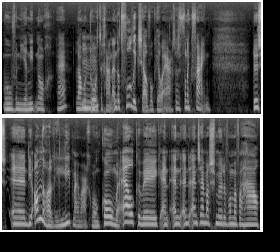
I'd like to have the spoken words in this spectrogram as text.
we hoeven hier niet nog hè, langer Mhm. door te gaan. En dat voelde ik zelf ook heel erg. Dus dat vond ik fijn. Dus eh, die andere, die liet mij maar gewoon komen elke week. En, en, en, en zei maar smullen van mijn verhaal.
